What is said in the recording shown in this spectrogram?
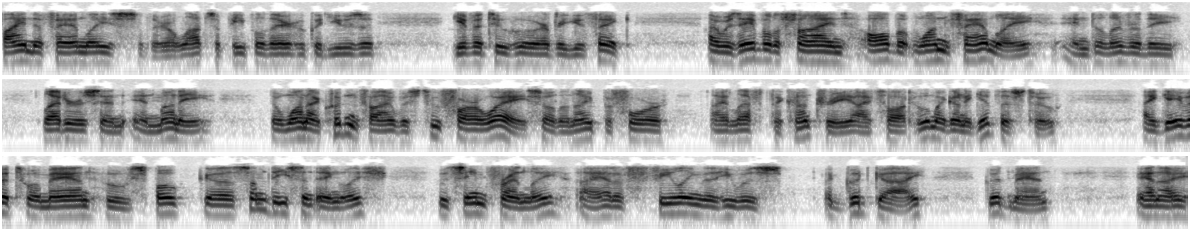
find the families. There are lots of people there who could use it." Give it to whoever you think. I was able to find all but one family and deliver the letters and, and money. The one I couldn't find was too far away. So the night before I left the country, I thought, who am I going to give this to? I gave it to a man who spoke uh, some decent English, who seemed friendly. I had a feeling that he was a good guy, good man. And I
